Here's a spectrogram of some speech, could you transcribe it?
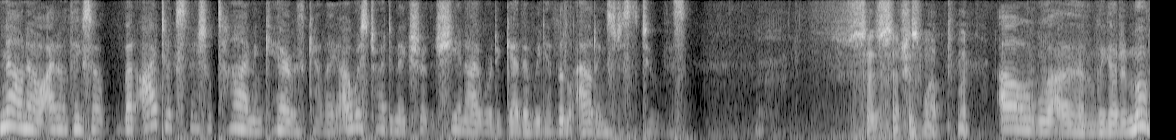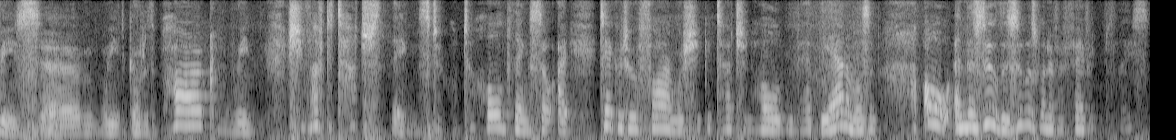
No, no, I don't think so. But I took special time and care with Kelly. I always tried to make sure that she and I were together. We'd have little outings, just the two of us. So, such as what? What? Oh, uh, we go to movies. Um, we'd go to the park. We. She loved to touch things, to to hold things. So I'd take her to a farm where she could touch and hold and pet the animals. And oh, and the zoo. The zoo was one of her favorite places.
